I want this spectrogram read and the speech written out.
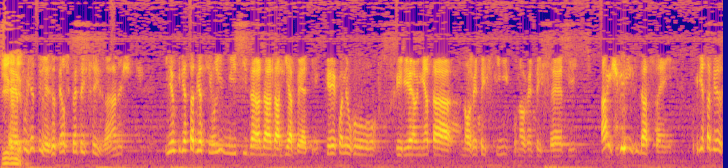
Diga, é, Por gentileza, eu tenho 56 anos e eu queria saber assim, o limite da, da, da diabetes. Porque quando eu vou ferir, a minha está 95, 97, às vezes dá 100. Eu queria saber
